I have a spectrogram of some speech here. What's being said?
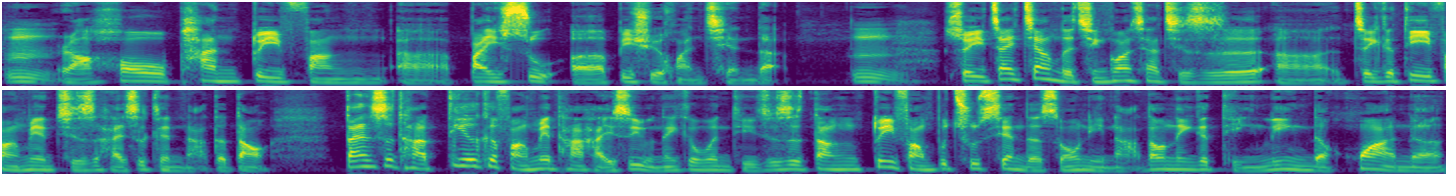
嗯然后判对方呃败诉而必须还钱的。嗯所以在这样的情况下，其实呃，这个第一方面其实还是可以拿得到，但是它第二个方面，它还是有那个问题，就是当对方不出现的时候，你拿到那个停令的话呢，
